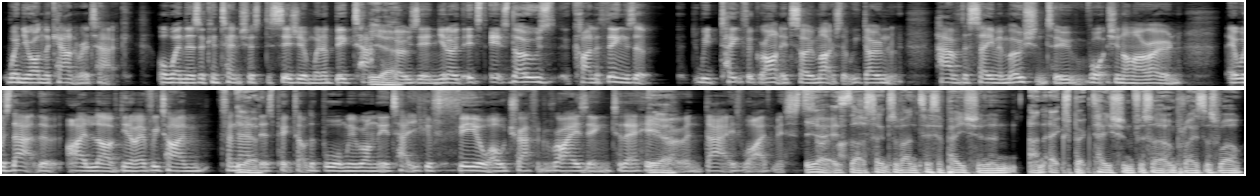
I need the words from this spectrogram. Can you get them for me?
when you're on the counter attack or when there's a contentious decision when a big tackle Yeah. goes in. You know it's it's those kind of things that we take for granted so much that we don't have the same emotion to watching on our own. It was that that I loved. You know, every time Fernandes picked up the ball and we were on the attack, you could feel Old Trafford rising to their hero, Yeah. and that is what I've missed. so yeah, it's that sense of anticipation and, and expectation for certain players as well.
